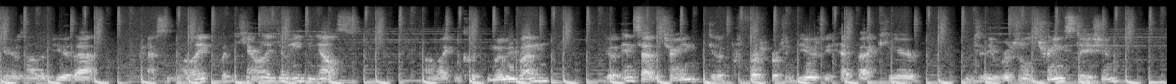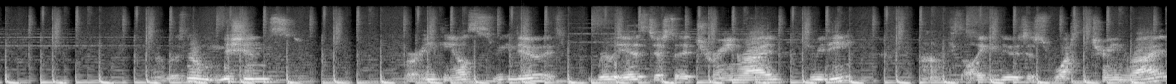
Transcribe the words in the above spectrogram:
here's another view of that, passing the lake, but you can't really do anything else. Um, I can click the movie button, go inside the train, get a first person view as we head back here into the original train station. Um, there's no missions or anything else we can do. It really is just a train ride 3D. Um, all you can do is just watch the train ride.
